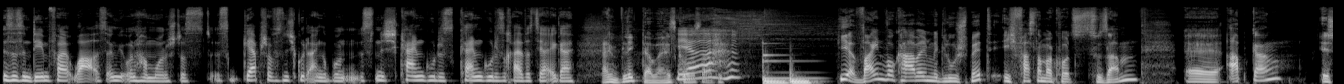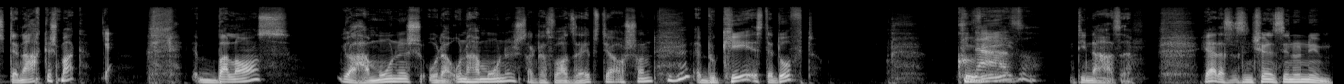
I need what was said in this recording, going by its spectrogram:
ist es in dem Fall, wow, ist irgendwie unharmonisch. Das, das Gerbstoff ist nicht gut eingebunden, ist nicht kein gutes, kein gutes reifes, ja egal. Dein Blick dabei ist großartig. Hier, Weinvokabeln mit Lou Schmidt. Ich fasse nochmal kurz zusammen. Äh, Abgang ist der Nachgeschmack. Ja. Balance, ja, harmonisch oder unharmonisch, sagt das Wort selbst ja auch schon. Äh, Bouquet ist der Duft. Cuvée, Nase. die Nase. Ja, das ist ein schönes Synonym.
